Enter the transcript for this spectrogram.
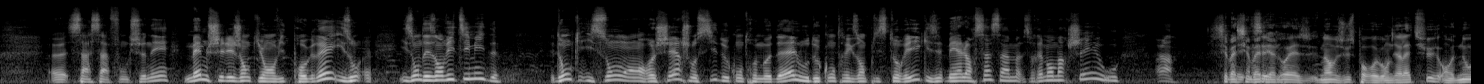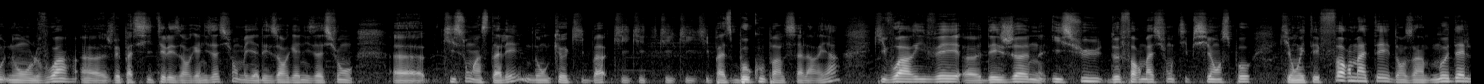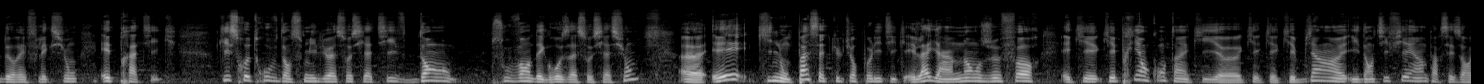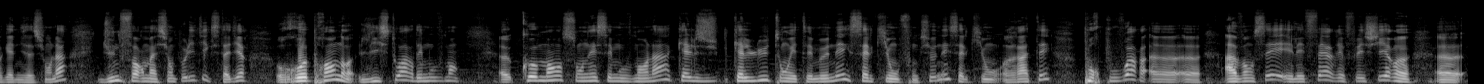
Ça, ça a fonctionné. Même chez les gens qui ont envie de progrès, ils ont, des envies timides. Donc, ils sont en recherche aussi de contre-modèles ou de contre-exemples historiques. Mais alors ça, ça a vraiment marché ou. Sébastien ouais, je- non, juste pour rebondir là-dessus, nous, nous on le voit, euh, je ne vais pas citer les organisations, mais il y a des organisations euh, qui sont installées, donc euh, qui, ba- qui, qui, qui- qui- qui passent beaucoup par le salariat, qui voient arriver euh, des jeunes issus de formations type Sciences Po, qui ont été formatés dans un modèle de réflexion et de pratique, qui se retrouvent dans ce milieu associatif, dans souvent des grosses associations euh, et qui n'ont pas cette culture politique. Et là, il y a un enjeu fort et qui est, pris en compte, hein, qui, euh, qui, est- bien euh, identifié hein, par ces organisations-là, d'une formation politique, c'est-à-dire reprendre l'histoire des mouvements. Comment sont nés ces mouvements-là? Quelles, luttes ont été menées, celles qui ont fonctionné, celles qui ont raté, pour pouvoir avancer et les faire réfléchir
